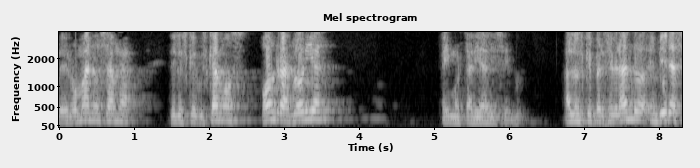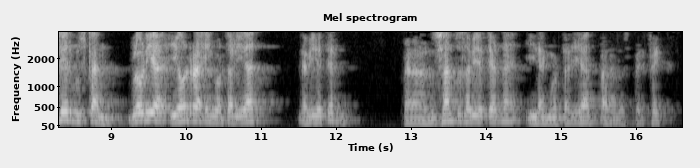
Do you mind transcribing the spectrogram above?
de Romanos habla de los que buscamos honra, gloria e inmortalidad, dice. A los que perseverando en bien hacer buscan gloria y honra e inmortalidad, la vida eterna. Para los santos la vida eterna y la inmortalidad para los perfectos.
